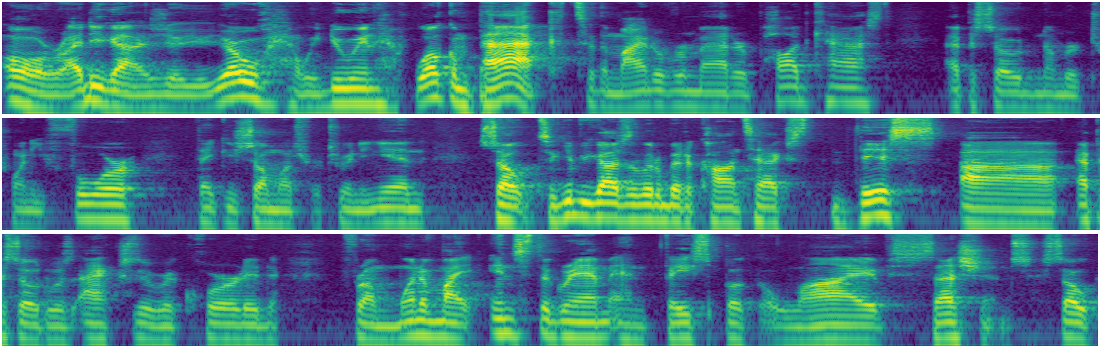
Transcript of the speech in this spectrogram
Alrighty, guys, yo, yo, yo, how we doing? Welcome back to the Mind Over Matter podcast, episode number 24. Thank you so much for tuning in. So, to give you guys a little bit of context, this uh, episode was actually recorded from one of my Instagram and Facebook live sessions. So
